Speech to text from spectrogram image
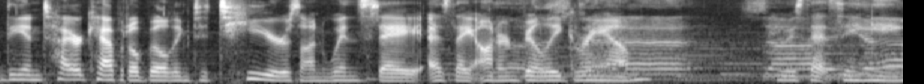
the entire Capitol building to tears on Wednesday as they honored Billy Graham. Who is that singing?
